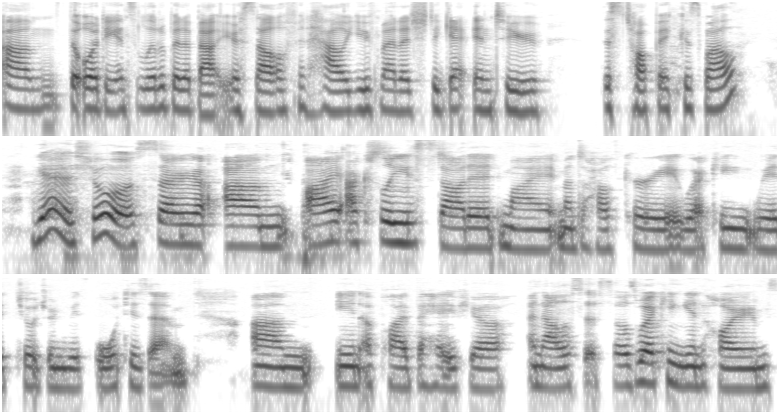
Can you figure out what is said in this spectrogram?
um, the audience a little bit about yourself and how you've managed to get into this topic as well? Yeah, sure. So um, I actually started my mental health career working with children with autism um, in applied behavior analysis. So I was working in homes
